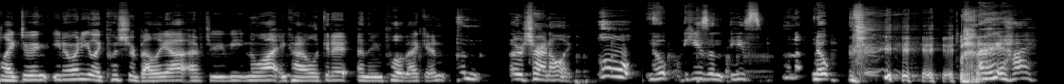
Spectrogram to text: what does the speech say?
like doing, you know, when you like push your belly out after you've eaten a lot, you kind of look at it and then you pull it back in. And they're trying to like, oh, nope, he's in, he's, nope. All right, hi.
